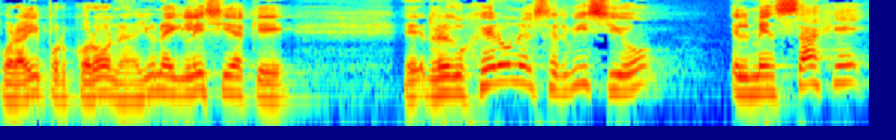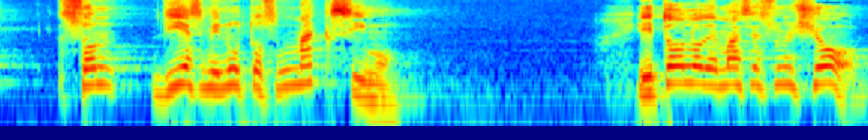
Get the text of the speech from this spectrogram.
por ahí por Corona, hay una iglesia que eh, redujeron el servicio, el mensaje son 10 minutos máximo. Y todo lo demás es un show.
